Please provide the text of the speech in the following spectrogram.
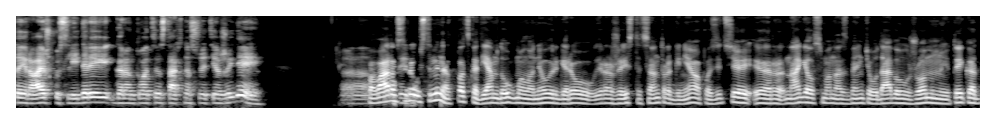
tai yra aiškus lyderiai garantuoti startinės sudėties žaidėjai. Pavaras tai... yra užsiminęs pats, kad jam daug maloniau ir geriau yra žaisti centro gynėjo pozicijoje ir Nagelsmanas bent jau davė užuominų į tai, kad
